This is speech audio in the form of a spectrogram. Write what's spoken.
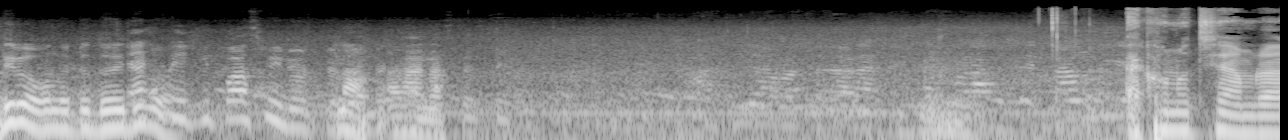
দিব বন্ধু একটু দই দিব? এখন হচ্ছে আমরা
